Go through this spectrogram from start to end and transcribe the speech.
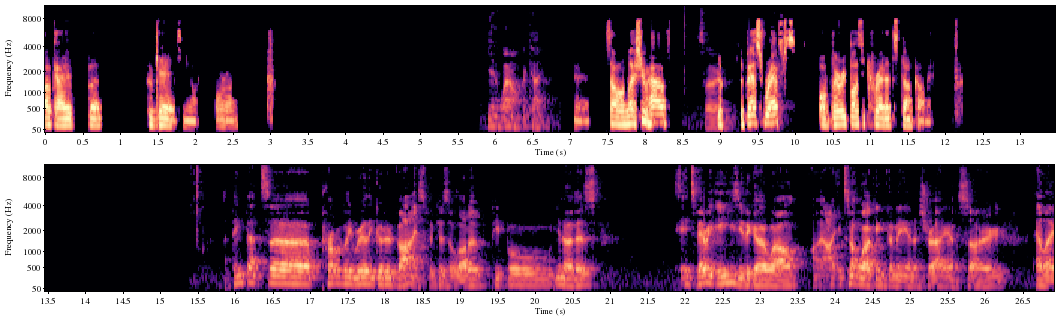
okay, but who cares? And you're like, all right. Yeah. Wow. Okay. Yeah. So unless you have so the, the best reps or very buzzy credits, don't come in. Think that's uh, probably really good advice because a lot of people, you know, there's. It's very easy to go, well, I, it's not working for me in Australia, so LA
